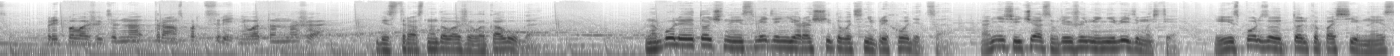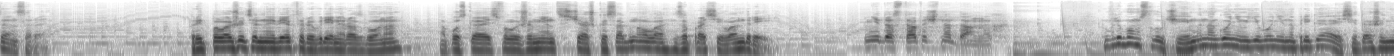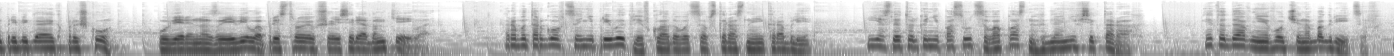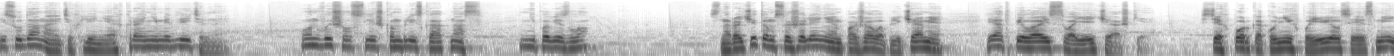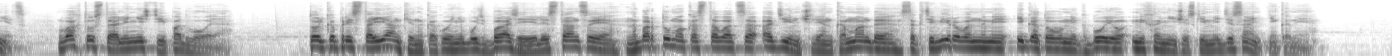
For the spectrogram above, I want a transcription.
Предположительно, транспорт среднего тоннажа. Бесстрастно доложила Калуга. На более точные сведения рассчитывать не приходится. Они сейчас в режиме невидимости и используют только пассивные сенсоры. Предположительный вектор и время разгона, опускаясь в ложемент с чашкой согнола, запросил Андрей. Недостаточно данных. «В любом случае, мы нагоним его не напрягаясь и даже не прибегая к прыжку», уверенно заявила пристроившаяся рядом Кейла. «Работорговцы не привыкли вкладываться в скоростные корабли, если только не пасутся в опасных для них секторах. Это давняя вотчина багрийцев, и суда на этих линиях крайне медлительны. Он вышел слишком близко от нас. Не повезло». С нарочитым сожалением пожала плечами и отпила из своей чашки. С тех пор, как у них появился эсминец, вахту стали нести по двое. Только при стоянке на какой-нибудь базе или станции на борту мог оставаться один член команды с активированными и готовыми к бою механическими десантниками.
